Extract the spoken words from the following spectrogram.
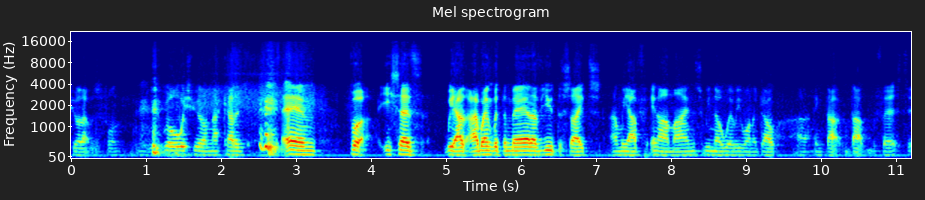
sure that was fun. We, we all wish we were on that carriage. Um, but he said, we had, I went with the mayor, I viewed the sites, and we have in our minds, we know where we want to go. And I think that, that refers to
